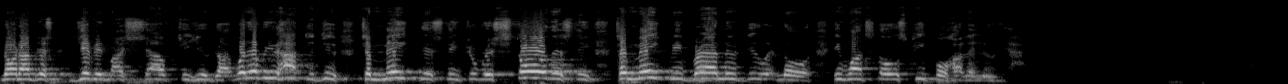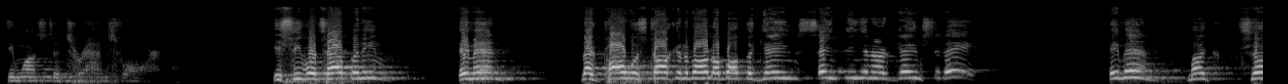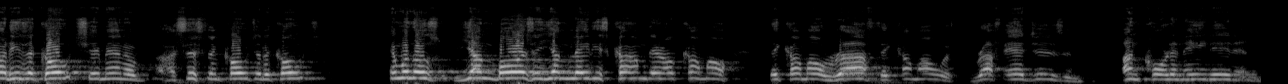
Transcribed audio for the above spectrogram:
Lord, I'm just giving myself to you, God. Whatever you have to do to make this thing, to restore this thing, to make me brand new, do it, Lord. He wants those people, hallelujah. He wants to transform. You see what's happening? Amen. Like Paul was talking about about the games, same thing in our games today. Amen. My son, he's a coach, amen, an assistant coach and a coach. And when those young boys and young ladies come, they all come all they come all rough. They come all with rough edges and uncoordinated and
